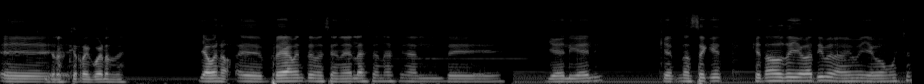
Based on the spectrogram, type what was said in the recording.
Eh, De los que recuerde. Ya bueno, eh, previamente mencioné la escena final de Joel y Ellie. Que no sé qué, qué tanto te llegó a ti, pero a mí me llegó mucho.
